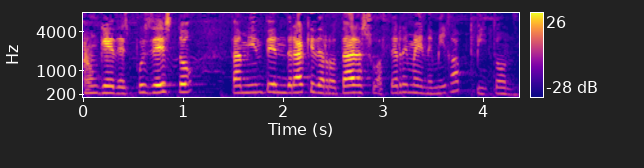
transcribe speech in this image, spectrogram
Aunque después de esto también tendrá que derrotar a su acérrima enemiga Pitón.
